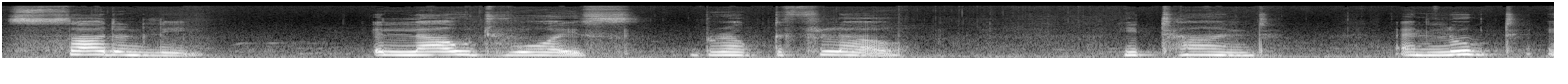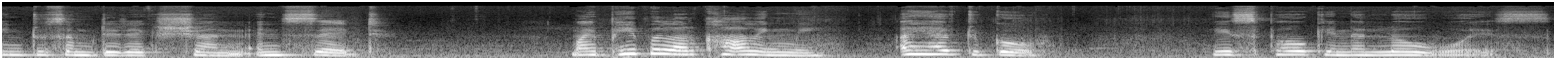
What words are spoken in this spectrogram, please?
Suddenly, a loud voice broke the flow. He turned and looked into some direction and said, My people are calling me. I have to go. He spoke in a low voice.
